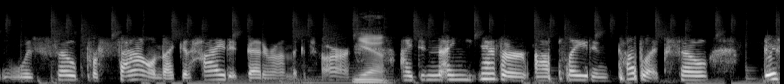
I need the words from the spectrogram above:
was so profound, I could hide it better on the guitar. Yeah. I didn't. I never uh, played in public, so this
